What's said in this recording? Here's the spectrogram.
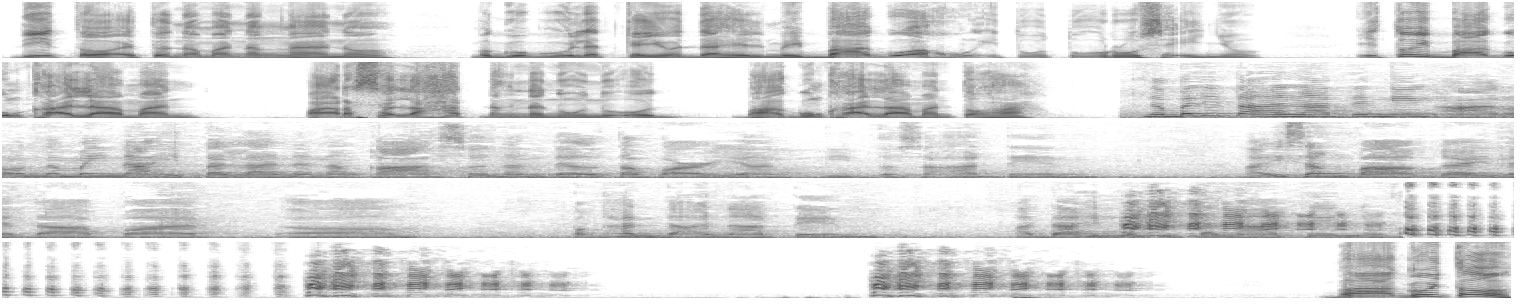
dito, ito naman ang ano, magugulat kayo dahil may bago akong ituturo sa inyo. Ito'y bagong kaalaman para sa lahat ng nanonood. Bagong kaalaman to ha. Nabalitaan natin ngayong araw na may naitala na ng kaso ng Delta variant dito sa atin. Uh, isang bagay na dapat uh, paghandaan natin. Uh, dahil nakita natin yung Bago ito.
